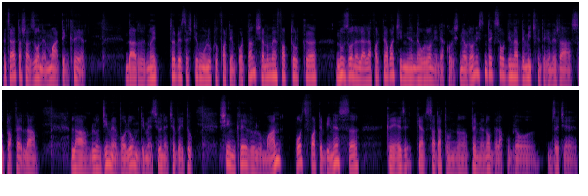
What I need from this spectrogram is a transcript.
îți arată așa zone mari din creier. Dar noi trebuie să știm un lucru foarte important și anume faptul că nu zonele alea fac treaba, ci neuronii de acolo. Și neuronii sunt extraordinar de mici când te gândești la, suprafe- la, la lungime, volum, dimensiune, ce vrei tu. Și în creierul uman poți foarte bine să creezi, chiar s-a dat un uh, premiu Nobel acum vreo 10,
